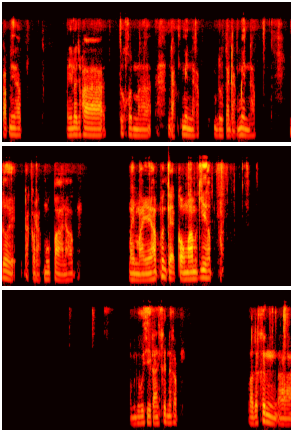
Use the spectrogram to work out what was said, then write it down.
ครับนี่ครับ วันนี้เราจะพาทุกคนมาดักเม่นนะครับมาดูการดักเม่นนะครับ ด้วยดักกระดักหมูป่านะครับ ใหม่ๆนะครับ เพิ่งแกะกล่องมาเมื่อกี้ครับมาดูวิธีการขึ้นนะครับ เราจะขึ้นอ่า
